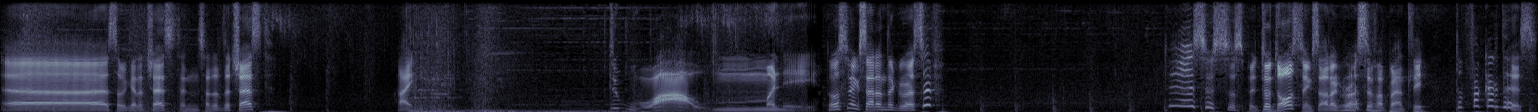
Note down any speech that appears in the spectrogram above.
Uh, so we got a chest, and inside of the chest, hi. Wow, money. Those things aren't aggressive. This is suspicious. Those things are aggressive, apparently. The fuck are this?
